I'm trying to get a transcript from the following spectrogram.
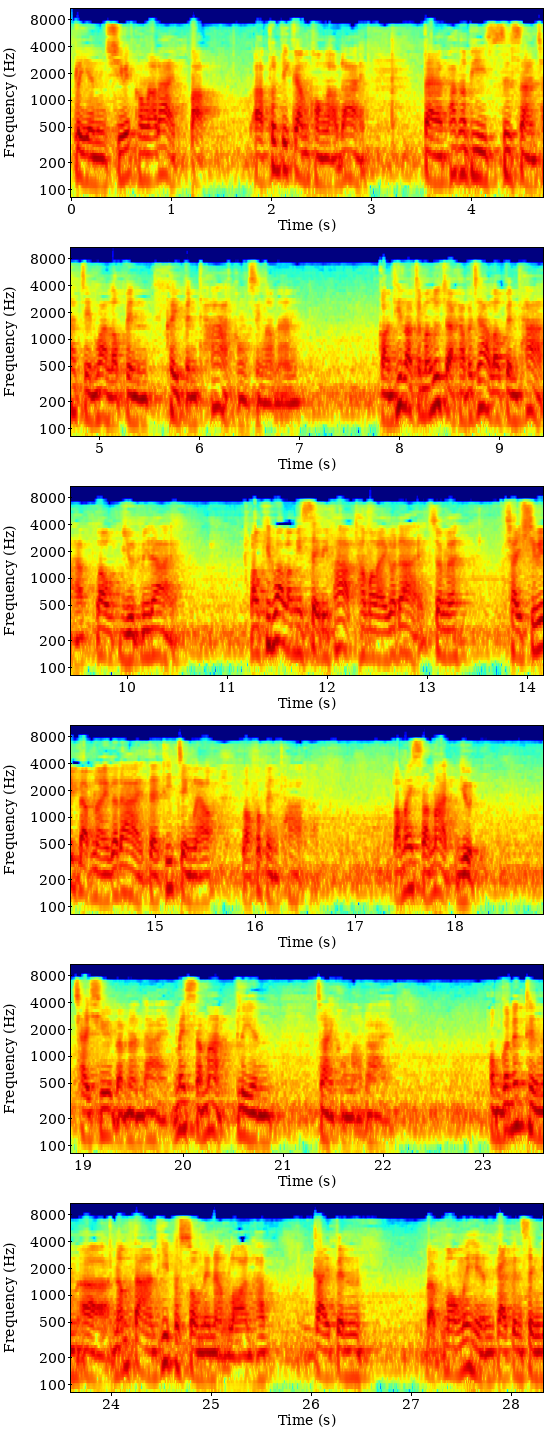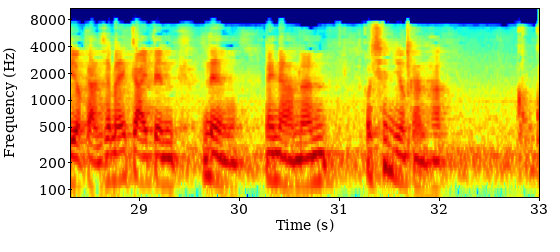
เปลี่ยนชีวิตของเราได้ ปรับพฤติกรรมของเราได้ แต่พระคัมภีร์สื่อสารชัดเจนว่าเราเป็นเคยเป็นทาสของสิ่งเหล่านั้น ก่อนที่เราจะมารู้จักข้าพเจ้าเราเป็นทาสครับ เราหยุดไม่ได้ เราคิดว่าเรามีเสรีภาพทำอะไรก็ได้ใช่ไหมใช้ชีวิตแบบไหนก็ได้ แต่ที่จริงแล้วเราก็เป็นทาสครับ เราไม่สามารถหยุด ใช้ชีวิตแบบนั้นได้ ไม่สามารถเปลี่ยนใจของเราได้ ผมก็นึกถึงน้ำตาลที่ผสมในน้ำร้อนครับ กลายเป็นแบบมองไม่เห็นกลายเป็นสิ่งเดียวกันใช่ไหมกลายเป็นหนึ่งในนามนั้น ก็เช่นเดียวกันครับ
